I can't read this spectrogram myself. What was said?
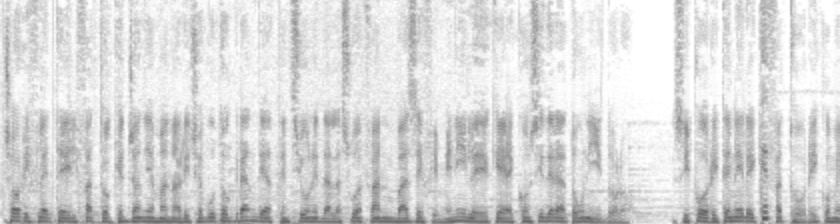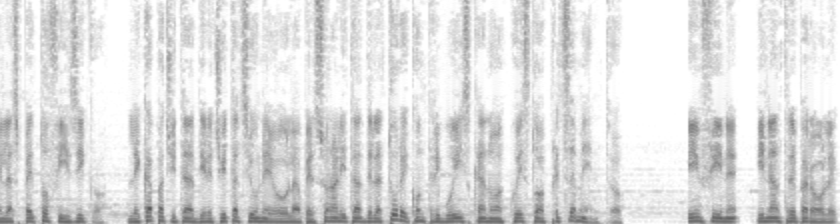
Ciò riflette il fatto che Gianni Aman ha ricevuto grande attenzione dalla sua fan base femminile e che è considerato un idolo. Si può ritenere che fattori come l'aspetto fisico, le capacità di recitazione o la personalità dell'attore contribuiscano a questo apprezzamento. Infine, in altre parole,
